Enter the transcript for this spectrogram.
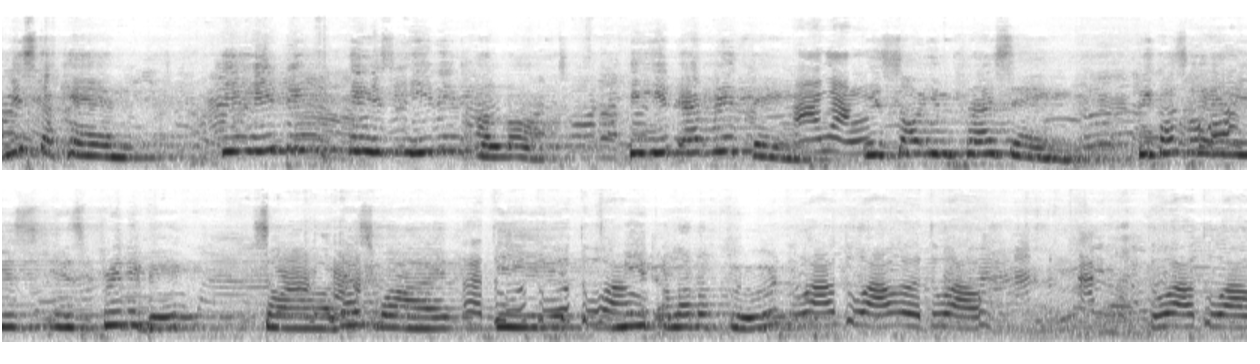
Mr. Uh, Ken, he eating, he is eating a lot. He eat everything. Ah, yang. It's so impressive because Ken is, is pretty big. So Yeah, yeah. that's why Uh, tu- he tu- tu- tu- need a lot of food. ตัวเอาตัวเอาเออตัวเอาตัวเอาตัวเอา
